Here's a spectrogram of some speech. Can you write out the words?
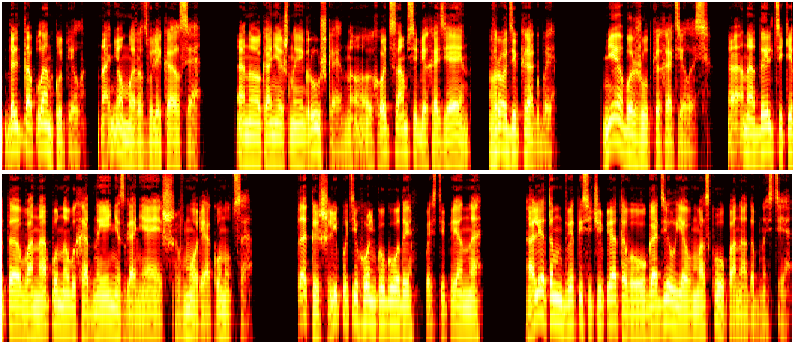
Дельтаплан купил, на нем и развлекался. Оно, конечно, игрушка, но хоть сам себе хозяин, вроде как бы. Небо жутко хотелось, а на Дельтике-то в Анапу на выходные не сгоняешь в море окунуться. Так и шли потихоньку годы, постепенно. А летом 2005-го угодил я в Москву по надобности.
